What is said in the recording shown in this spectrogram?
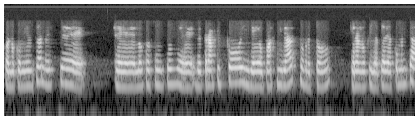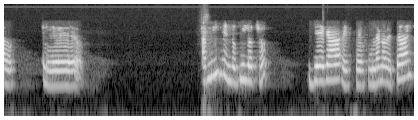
Cuando comienzan este eh, los asuntos de, tráfico y de opacidad, sobre todo, que era lo que ya te había comentado. Eh, a mí en 2008 llega este fulana de tal,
